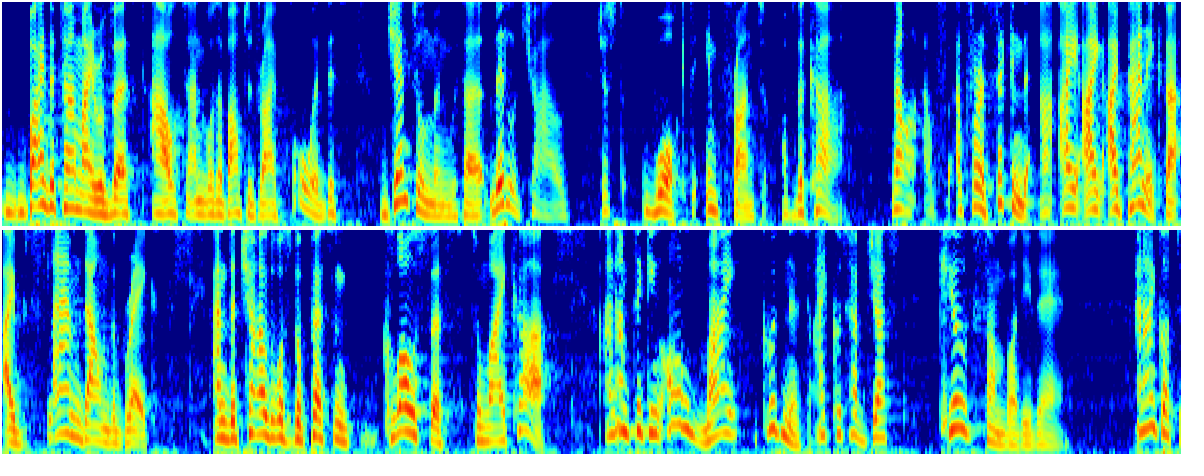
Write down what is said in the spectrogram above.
by the time I reversed out and was about to drive forward, this gentleman with a little child just walked in front of the car. Now, for a second, I, I, I panicked. I, I slammed down the brakes. And the child was the person closest to my car. And I'm thinking, oh my goodness, I could have just killed somebody there. And I got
